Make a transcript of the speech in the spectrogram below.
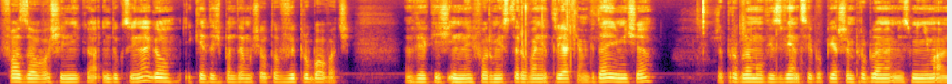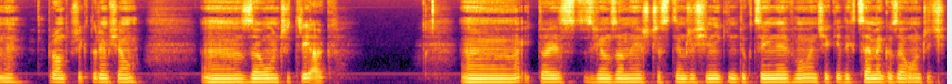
fazowo silnika indukcyjnego i kiedyś będę musiał to wypróbować w jakiejś innej formie sterowania triakiem. Wydaje mi się, że problemów jest więcej, bo pierwszym problemem jest minimalny prąd, przy którym się e, załączy triak. Yy, I to jest związane jeszcze z tym, że silnik indukcyjny w momencie, kiedy chcemy go załączyć,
